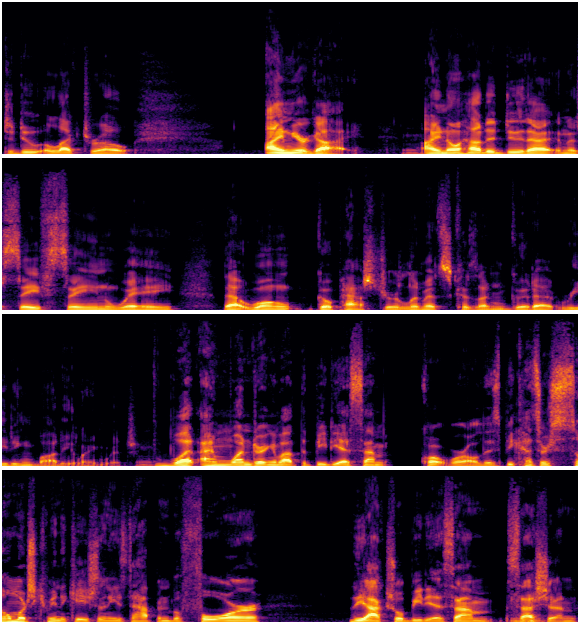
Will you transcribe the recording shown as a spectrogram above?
to do electro, I'm your guy. Mm-hmm. I know how to do that in a safe, sane way that won't go past your limits because I'm good at reading body language. Mm. What I'm wondering about the BDSM quote world is because there's so much communication that needs to happen before the actual BDSM mm-hmm. session.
